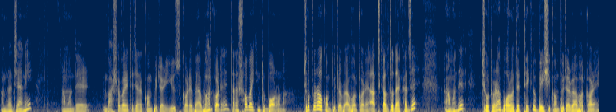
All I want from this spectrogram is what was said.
আমরা জানি আমাদের বাসা বাড়িতে যারা কম্পিউটার ইউজ করে, ব্যবহার করে, তারা সবাই কিন্তু বড় না। ছোটরাও কম্পিউটার ব্যবহার করে। আজকাল তো দেখা যায় আমাদের ছোটরা বড়দের থেকেও বেশি কম্পিউটার ব্যবহার করে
